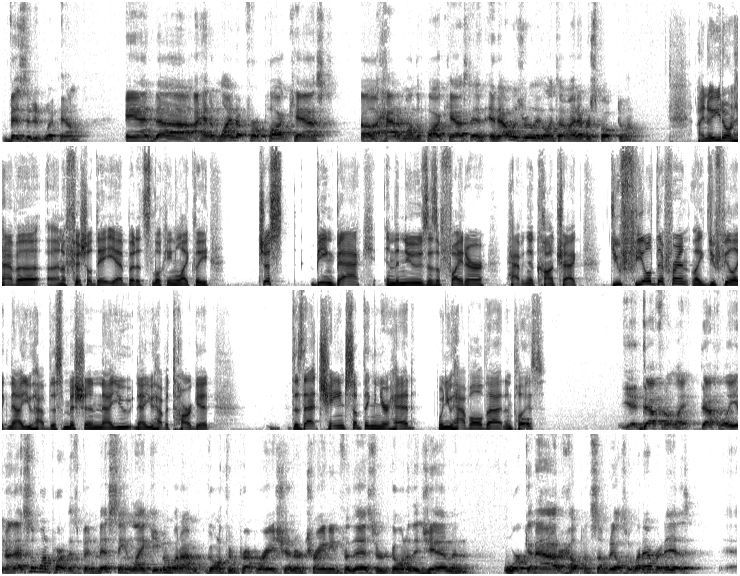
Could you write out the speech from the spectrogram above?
visited with him, and uh, I had him lined up for a podcast. Uh, had him on the podcast, and, and that was really the only time I'd ever spoke to him. I know you don't have a an official date yet, but it's looking likely. Just being back in the news as a fighter, having a contract, do you feel different? Like, do you feel like now you have this mission? Now you now you have a target. Does that change something in your head when you have all of that in place? Yeah, definitely, definitely. You know, that's the one part that's been missing. Like, even when I'm going through preparation or training for this, or going to the gym and working out, or helping somebody else, or whatever it is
